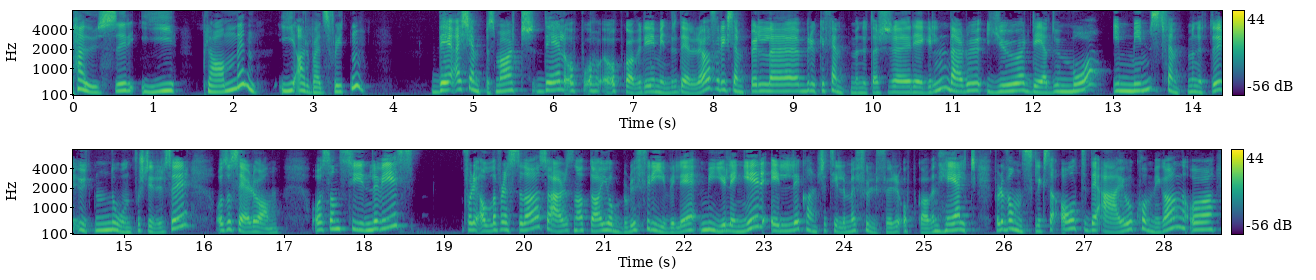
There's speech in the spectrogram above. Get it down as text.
pauser i planen din, i arbeidsflyten. Det er kjempesmart. Del opp oppgaver i mindre deler. Ja. F.eks. Eh, bruke 15-minuttersregelen, der du gjør det du må i minst 15 minutter uten noen forstyrrelser, og så ser du an. Og sannsynligvis for de aller fleste da, så er det sånn at da jobber du frivillig mye lenger, eller kanskje til og med fullfører oppgaven helt. For det vanskeligste av alt, det er jo å komme i gang. Og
